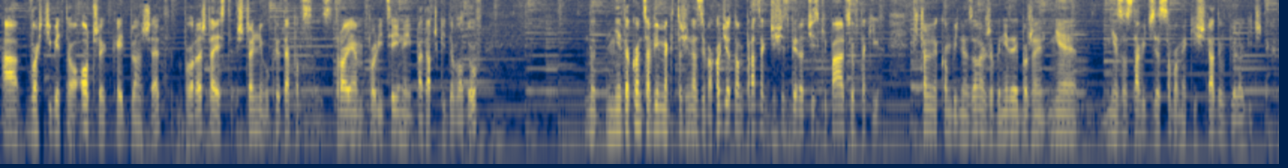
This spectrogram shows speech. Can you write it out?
a właściwie to oczy Kate Blanchett, bo reszta jest szczelnie ukryta pod strojem policyjnej badaczki dowodów. No, nie do końca wiem, jak to się nazywa. Chodzi o tą pracę, gdzie się zbiera odciski palców w takich szczelnych kombinezonach, żeby nie daj Boże nie, nie zostawić ze sobą jakichś śladów biologicznych.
